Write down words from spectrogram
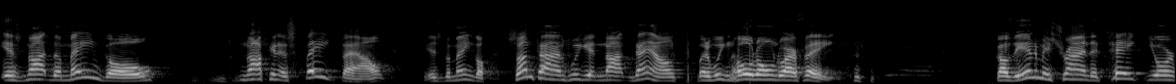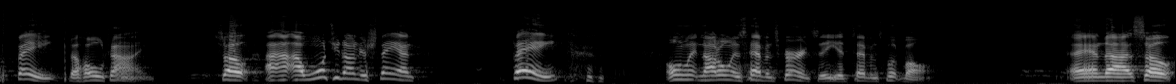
is not the main goal. Knocking his faith out is the main goal. Sometimes we get knocked down, but if we can hold on to our faith. Because the enemy's trying to take your faith the whole time. So I, I want you to understand faith only not only is heaven's currency, it's heaven's football. And uh, so,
